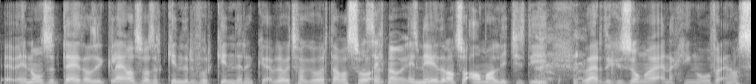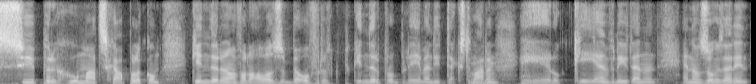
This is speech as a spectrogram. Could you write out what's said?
Eh, In onze tijd, als ik klein was, was er Kinderen voor Kinderen. Ik heb je daar ooit van gehoord? Dat was zo Dat in Nederland zo allemaal liedjes die werden gezongen en dat ging over. En dat was supergoed maatschappelijk om kinderen van alles over kinderproblemen en die teksten waren Mhm. heel oké en vernieuwd. En, en dan zongen ze daarin:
